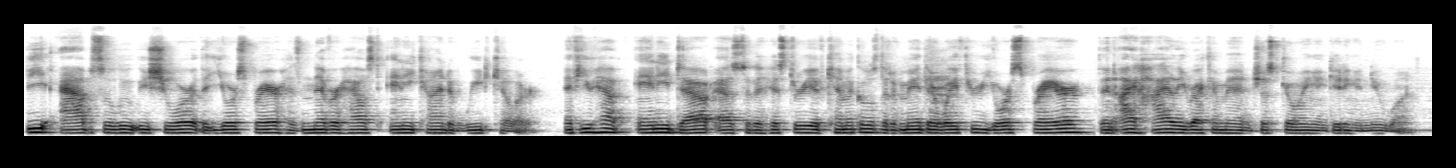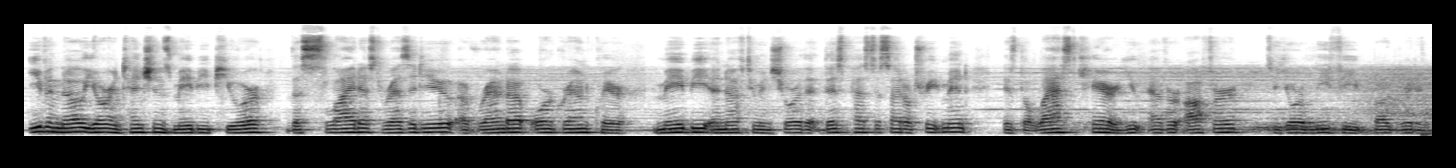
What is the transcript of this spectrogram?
be absolutely sure that your sprayer has never housed any kind of weed killer. If you have any doubt as to the history of chemicals that have made their way through your sprayer, then I highly recommend just going and getting a new one. Even though your intentions may be pure, the slightest residue of Roundup or Ground Clear may be enough to ensure that this pesticidal treatment is the last care you ever offer to your leafy, bug-ridden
